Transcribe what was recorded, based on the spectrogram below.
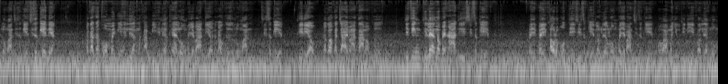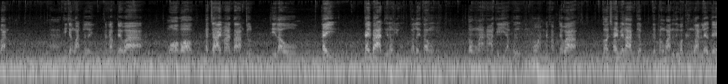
โรงพยาบาลศรีสะเกดศรีสะเกดเนี่ย ประกันสังคมไม่มีให้เลือกนะครับ มีให้เลือกแค่โรงพยาบาลเดียวนะครับคือโรงพยาบาลศรีสะเกดที่เดียว แล้วก็กระจายมาตามอำเภอ จริงๆ ที่แรกเราไปหาที่ศรีสะเกดไปไปเข้าระบบที่ศรีสะเกดเราเลือกโรงพยาบาลศรีสะเกดเพราะว่ามาอยู่ที่นี่ก็เลือกโรงพยาบาลที่จังหวัดเลยนะครับ แต่ว่าหมอก็กระจายมาตามจุดที่เราใกล้ใกล้บ้านที่เราอยู่ก็เลยต้องต้องมาหาที่อำเภออุทุมพรนะครับ แต่ว่าก็ใช้เวลาเกือบเกือบทั้งวันหรือว่าครึ่งวันแล้วแต่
